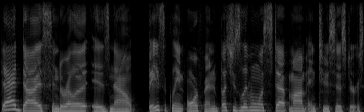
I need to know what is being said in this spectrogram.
Dad dies. Cinderella is now basically an orphan, but she's living with stepmom and two sisters.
